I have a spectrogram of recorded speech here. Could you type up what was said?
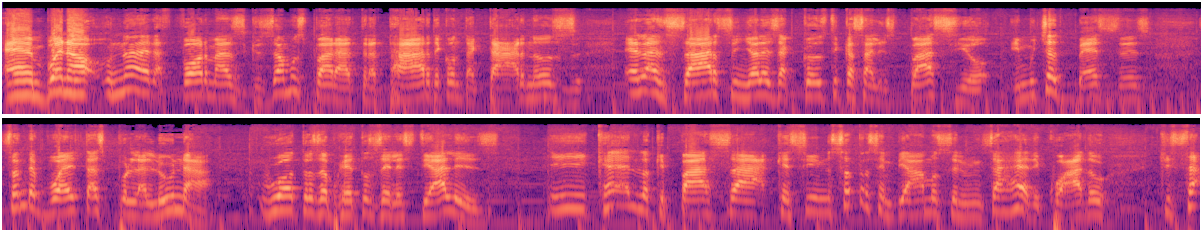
Em, bueno, una de las formas que usamos para tratar de contactarnos es lanzar señales acústicas al espacio y muchas veces son devueltas por la luna u otros objetos celestiales. ¿Y qué es lo que pasa? Que si nosotros enviamos el mensaje adecuado, quizá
